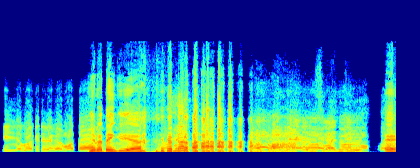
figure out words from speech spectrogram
Iya, gua lagi di bengkel motor. Yaudah thank you ya. Oh, Eh.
